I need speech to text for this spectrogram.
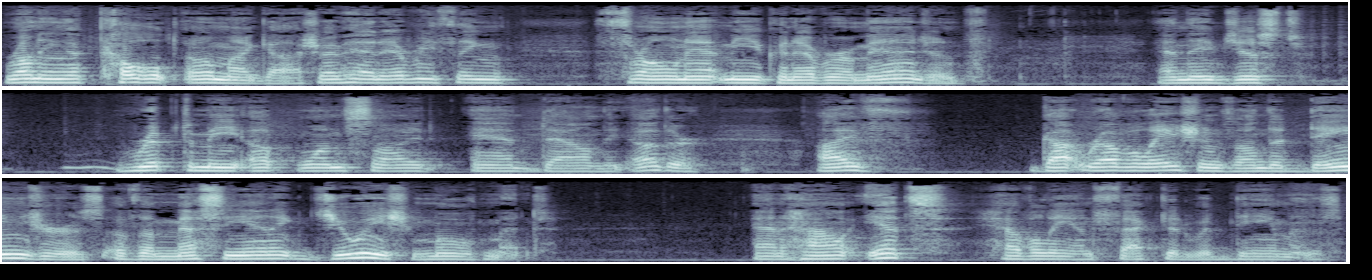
running a cult. Oh my gosh, I've had everything thrown at me you can ever imagine. And they've just ripped me up one side and down the other. I've got revelations on the dangers of the Messianic Jewish movement and how it's heavily infected with demons.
